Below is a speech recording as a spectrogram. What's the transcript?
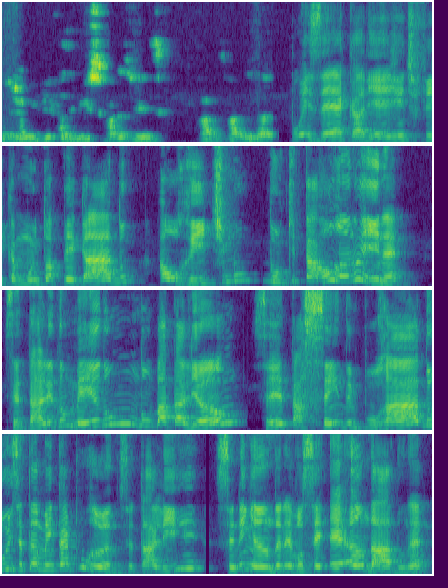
eu já me vi fazendo isso várias vezes várias, várias, várias. Pois é, cara, e aí a gente fica muito apegado ao ritmo do que tá rolando aí, né? Você tá ali no meio de um, de um batalhão, você tá sendo empurrado e você também tá empurrando. Você tá ali, você nem anda, né? Você é andado, né?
